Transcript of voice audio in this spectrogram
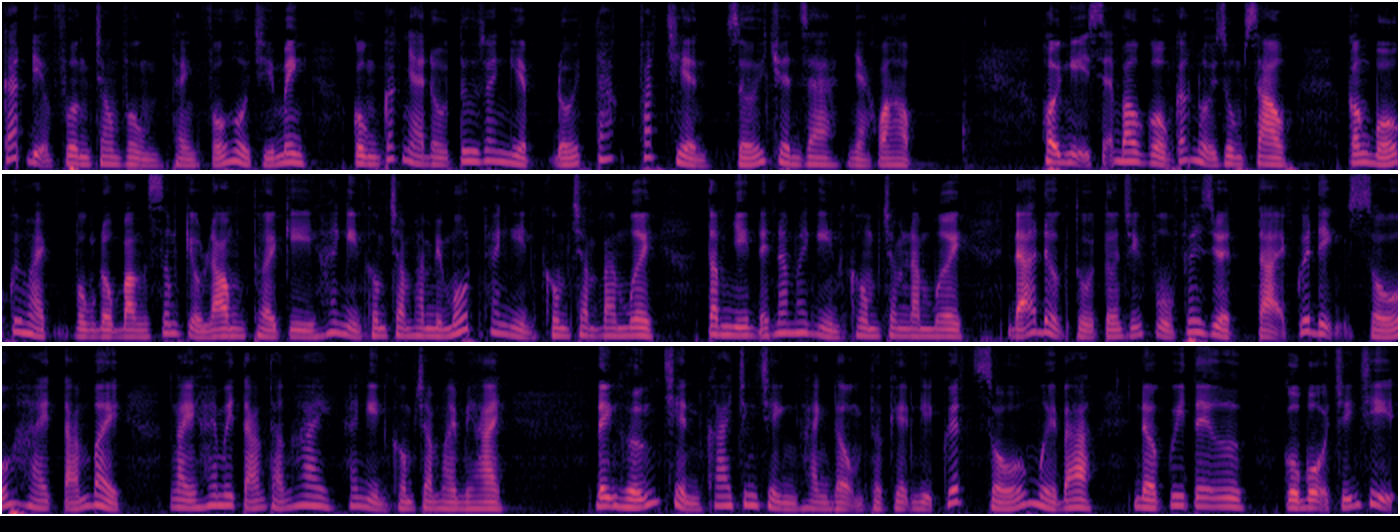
các địa phương trong vùng thành phố Hồ Chí Minh cùng các nhà đầu tư doanh nghiệp, đối tác phát triển, giới chuyên gia, nhà khoa học. Hội nghị sẽ bao gồm các nội dung sau: công bố quy hoạch vùng đồng bằng sông Cửu Long thời kỳ 2021-2030, tầm nhìn đến năm 2050 đã được Thủ tướng Chính phủ phê duyệt tại quyết định số 287 ngày 28 tháng 2 2022 định hướng triển khai chương trình hành động thực hiện nghị quyết số 13 NQTU của Bộ Chính trị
